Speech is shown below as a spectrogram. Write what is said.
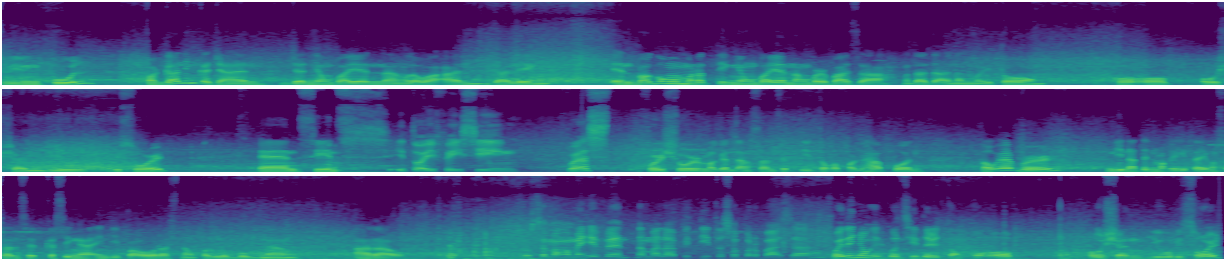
swimming pool. Pag galing ka dyan, dyan yung bayan ng Lawaan, galing. And bago mo marating yung bayan ng Barbaza, madadaanan mo itong Co-op Ocean View Resort. And since ito ay facing west, for sure magandang sunset dito kapag hapon. However, hindi natin makikita yung sunset kasi nga hindi pa oras ng paglubog ng araw. So sa mga may event na malapit dito sa Barbaza, pwede nyo i-consider itong Co-op Ocean View Resort.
